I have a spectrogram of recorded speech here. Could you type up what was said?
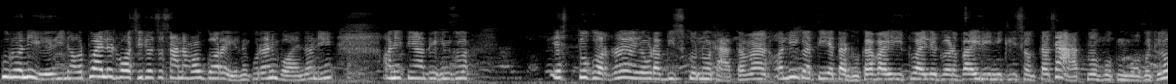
कुरो नि हेरिनँ। अब टोइलेट बसिरहेछ सानो बाउ गएर हेर्ने कुरा नि भएन नि। अनि त्यहाँदेखिको यस्तो गरेर एउटा बिसको नोट हातमा अलिकति यता ढुका बाहिरी टोइलेटबाट बाहिरी निक्लिसक्दा चाहिँ हातमा बोक्नु भएको थियो।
